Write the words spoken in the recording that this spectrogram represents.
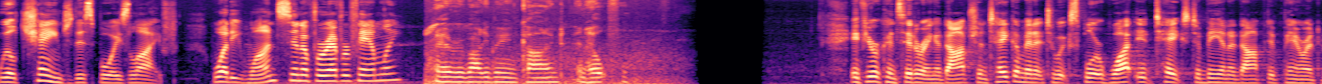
will change this boy's life. What he wants in a forever family? Everybody being kind and helpful. If you're considering adoption, take a minute to explore what it takes to be an adoptive parent.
